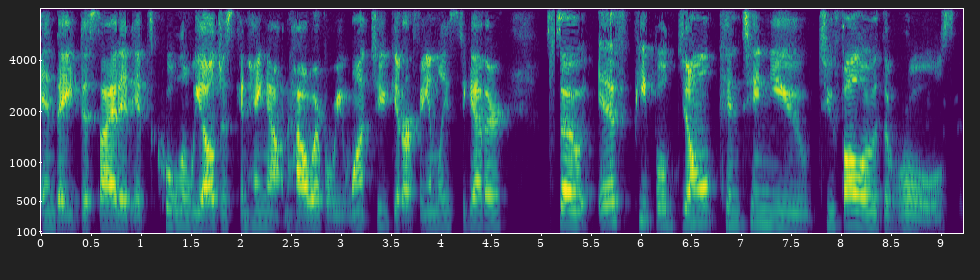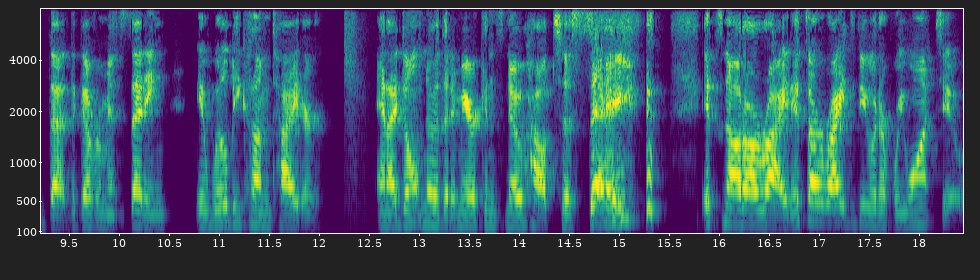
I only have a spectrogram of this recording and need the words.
and they decided it's cool and we all just can hang out and however we want to get our families together. So if people don't continue to follow the rules that the government's setting, it will become tighter. And I don't know that Americans know how to say it's not our right. It's our right to do whatever we want to.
